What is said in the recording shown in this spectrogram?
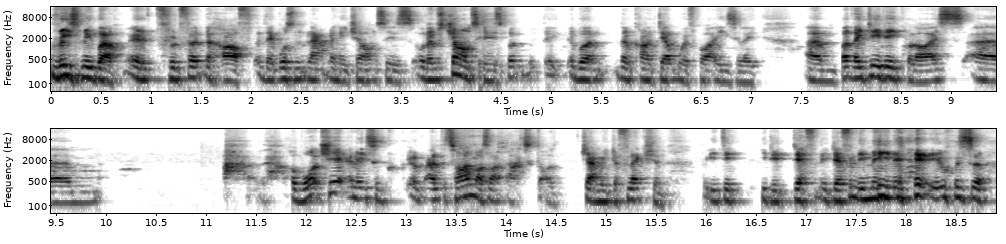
reasonably well uh, through the half. There wasn't that many chances, or there was chances, but they, they weren't. They were kind of dealt with quite easily. Um, but they did equalise, um, I watch it, and it's a, at the time I was like, that's got a jammy deflection, but he did he did definitely definitely mean it. It was a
